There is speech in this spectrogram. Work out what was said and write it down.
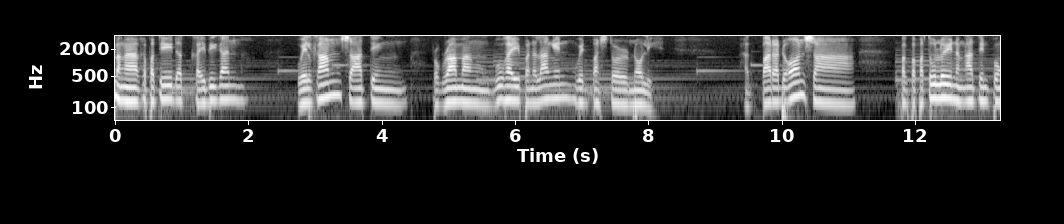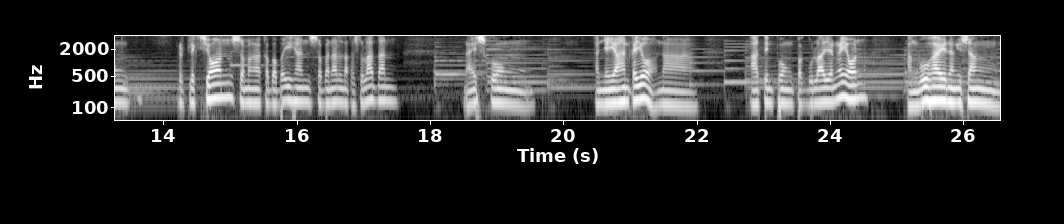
mga kapatid at kaibigan. Welcome sa ating programang Buhay Panalangin with Pastor Noli. At para doon sa pagpapatuloy ng atin pong refleksyon sa mga kababaihan sa banal na kasulatan, nais kong anyayahan kayo na atin pong pagbulayan ngayon ang buhay ng isang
